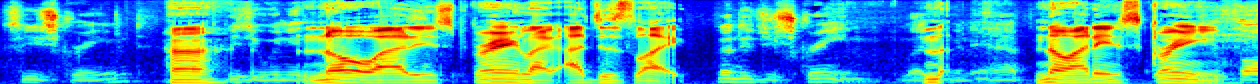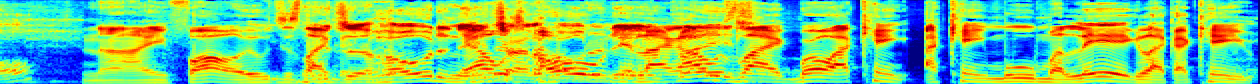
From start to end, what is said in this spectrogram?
So you screamed? Huh? Did you, when you, No, I didn't scream. Like I just like No, did you scream? Like no, when it happened? no, I didn't scream. Fall? Nah, I ain't fall. It was just like just holding it, I was trying to hold it holding in Like I was like, bro, I can't, I can't move my leg. Like I can't.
